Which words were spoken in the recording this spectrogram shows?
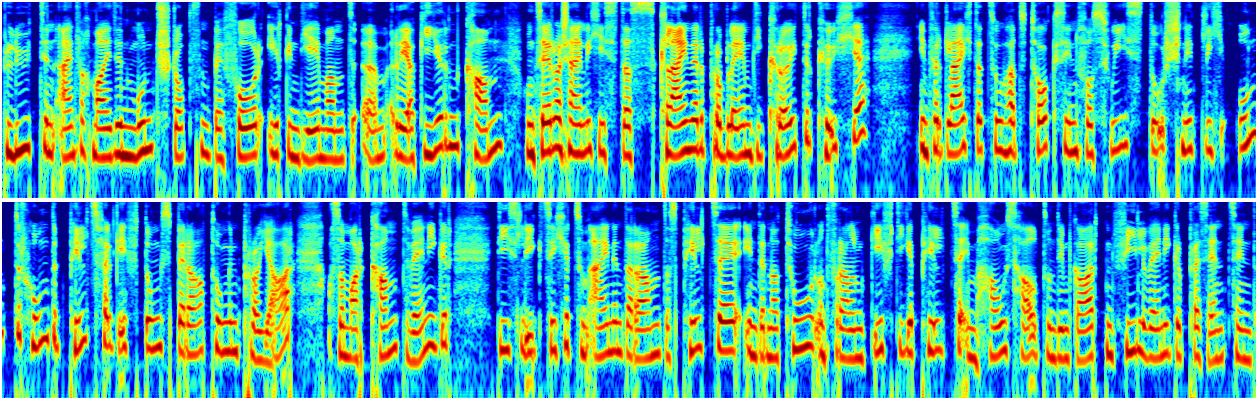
Blüten einfach mal in den Mund stopfen, bevor irgendjemand ähm, reagieren kann. Und sehr wahrscheinlich ist das kleinere Problem die Kräuterküche. Im Vergleich dazu hat Toxin for Suisse durchschnittlich unter 100 Pilzvergiftungsberatungen pro Jahr, also markant weniger. Dies liegt sicher zum einen daran, dass Pilze in der Natur und vor allem giftige Pilze im Haushalt und im Garten viel weniger präsent sind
